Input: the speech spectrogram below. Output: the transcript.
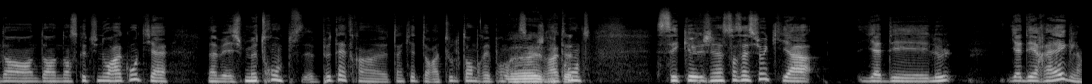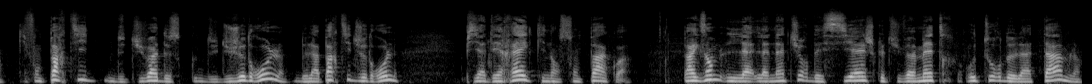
dans, dans, dans ce que tu nous racontes, il y a, Non, mais je me trompe, peut-être, hein, t'inquiète, tu auras tout le temps de répondre à ce que ouais, je peut-être. raconte. C'est que j'ai la sensation qu'il y a, il y a des, le- il y a des règles qui font partie, de, tu vois, de du, du jeu de rôle, de la partie de jeu de rôle, puis il y a des règles qui n'en sont pas, quoi. Par exemple, la, la nature des sièges que tu vas mettre autour de la table,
